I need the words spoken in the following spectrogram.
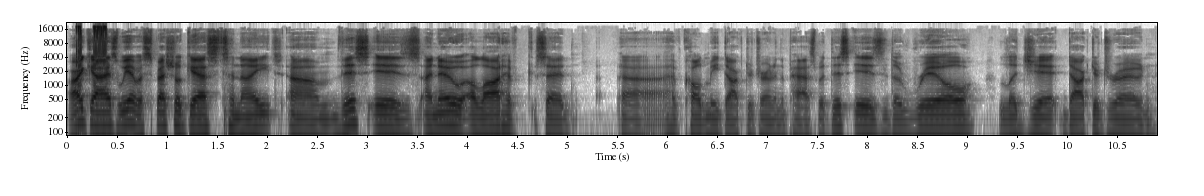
All right, guys, we have a special guest tonight. Um, this is, I know a lot have said, uh, have called me Dr. Drone in the past, but this is the real, legit Dr. Drone.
